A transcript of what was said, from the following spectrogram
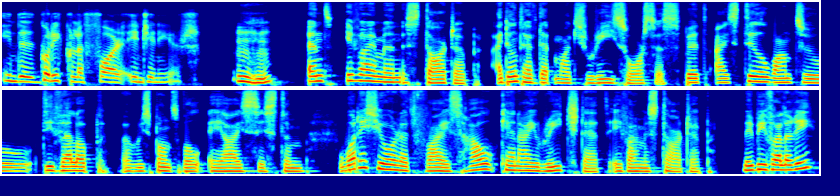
in the curricula for engineers. Mm-hmm. And if I'm a startup, I don't have that much resources, but I still want to develop a responsible AI system what is your advice? How can I reach that if I'm a startup? Maybe Valerie?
